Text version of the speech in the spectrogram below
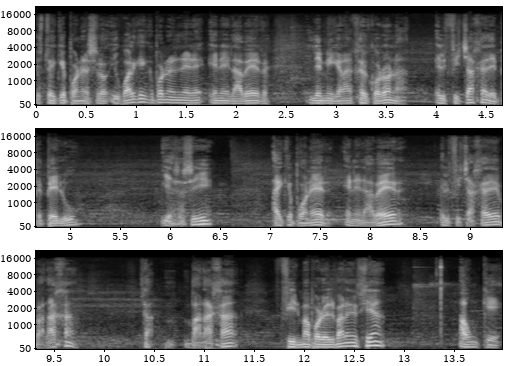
esto hay que ponérselo, igual que hay que poner en el haber de Miguel Ángel Corona el fichaje de Pepe Lu, y es así, hay que poner en el haber el fichaje de Baraja. Baraja firma por el Valencia, aunque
